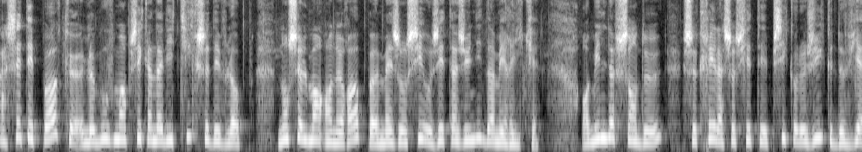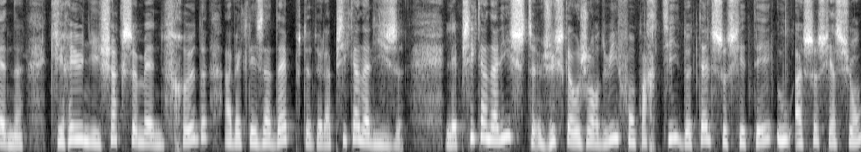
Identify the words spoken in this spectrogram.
À cette époque, le mouvement psychanalytique se développe, non seulement en Europe, mais aussi aux États-Unis d'Amérique. En 1902 se crée la Société psychologique de Vienne, qui réunit chaque semaine Freud avec les adeptes de la psychanalyse. Les psychanalystes, jusqu'à aujourd'hui, font partie de telles sociétés ou associations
